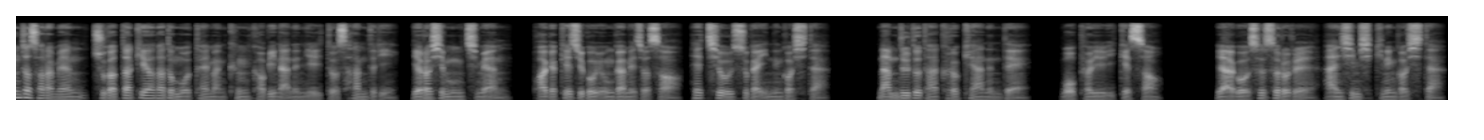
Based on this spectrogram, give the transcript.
혼자서라면 죽었다 깨어나도 못할 만큼 겁이 나는 일도 사람들이 여럿이 뭉치면 과격해지고 용감해져서 해치울 수가 있는 것이다. 남들도 다 그렇게 하는데 뭐 별일 있겠어? 야고 스스로를 안심시키는 것이다.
